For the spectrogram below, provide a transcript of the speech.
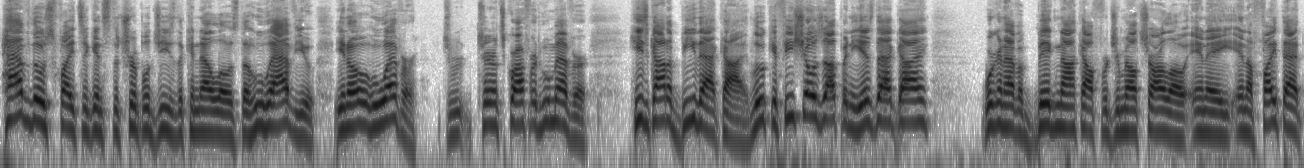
have those fights against the Triple G's, the Canelos, the who have you, you know, whoever, Terrence Crawford, whomever. He's got to be that guy. Luke, if he shows up and he is that guy, we're gonna have a big knockout for Jermell Charlo in a in a fight that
